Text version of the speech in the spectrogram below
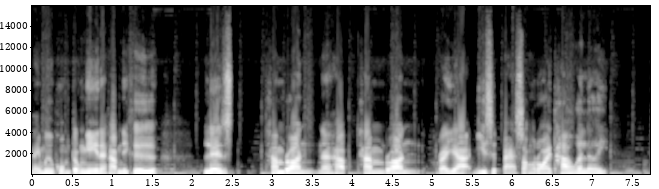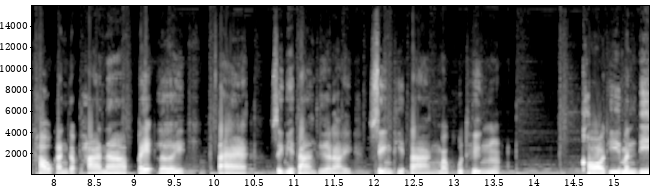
ในมือผมตรงนี้นะครับ นี่คือเลนส์ทัมรอนนะครับทัมรอนระยะ 28-200 เท่ากันเลย เท่ากันกับพานาเป๊ะเลย แต่สิ่งที่ต่างคืออะไร สิ่งที่ต่างมาพูดถึง ข้อที่มันดี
